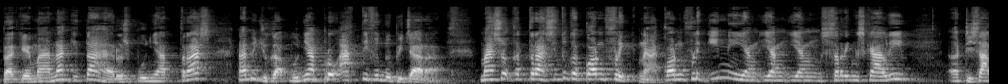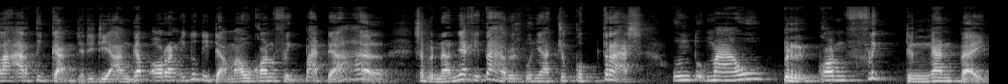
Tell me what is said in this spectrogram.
bagaimana kita harus punya trust tapi juga punya proaktif untuk bicara. Masuk ke trust itu ke konflik. Nah, konflik ini yang yang yang sering sekali uh, disalahartikan. Jadi dianggap orang itu tidak mau konflik. Padahal sebenarnya kita harus punya cukup trust untuk mau berkonflik dengan baik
